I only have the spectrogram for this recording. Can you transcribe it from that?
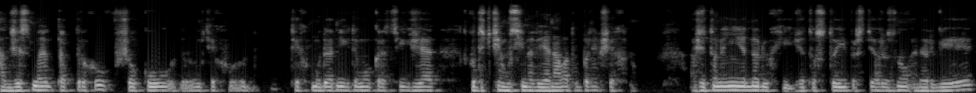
a že jsme tak trochu v šoku v těch, těch moderních demokraciích, že skutečně musíme vyjednávat úplně všechno. A že to není jednoduchý, že to stojí prostě hroznou energii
